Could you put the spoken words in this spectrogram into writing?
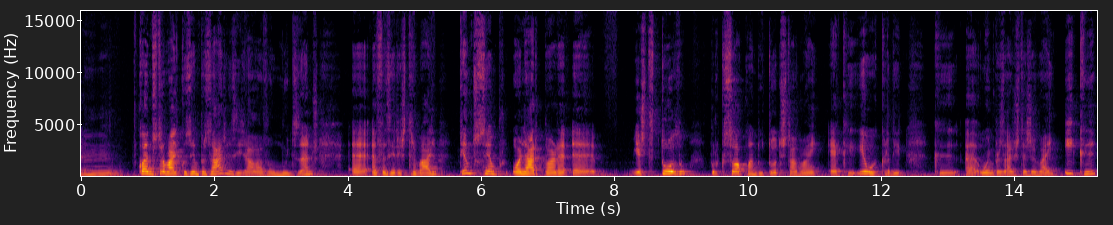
um, quando trabalho com os empresários, e já lá vão muitos anos uh, a fazer este trabalho, tento sempre olhar para uh, este todo, porque só quando o todo está bem é que eu acredito que uh, o empresário esteja bem e que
